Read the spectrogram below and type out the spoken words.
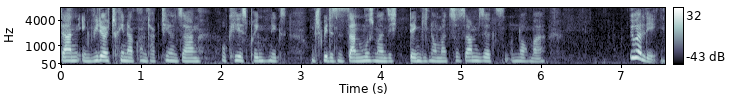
dann eben wieder Trainer kontaktieren und sagen, okay, es bringt nichts. Und spätestens dann muss man sich, denke ich, noch mal zusammensetzen und noch mal überlegen.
